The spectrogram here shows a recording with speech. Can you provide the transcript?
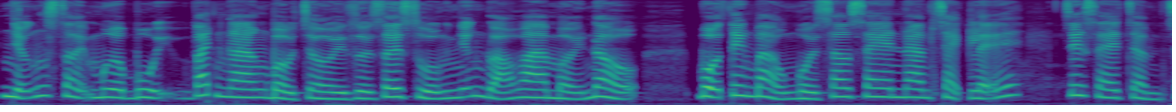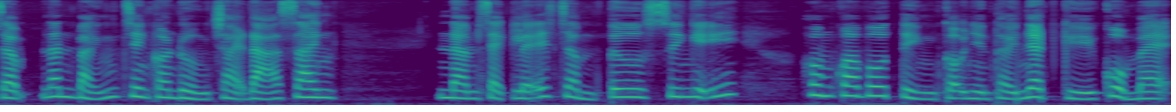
Những sợi mưa bụi vắt ngang bầu trời rồi rơi xuống những đóa hoa mới nở. Bộ tinh bảo ngồi sau xe Nam Trạch Lễ, chiếc xe chậm chậm lăn bánh trên con đường trải đá xanh. Nam Trạch Lễ trầm tư suy nghĩ, hôm qua vô tình cậu nhìn thấy nhật ký của mẹ,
